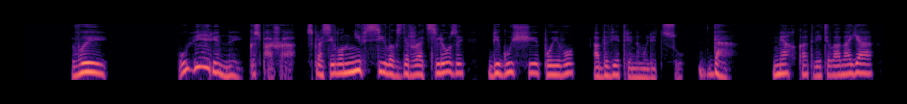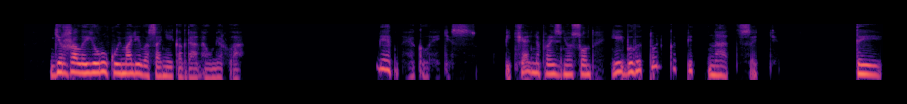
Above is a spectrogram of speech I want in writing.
— Вы уверены, госпожа? — спросил он, не в силах сдержать слезы, бегущие по его обветренному лицу. — Да, — мягко ответила она, — я держала ее руку и молилась о ней, когда она умерла. — Бедная Глэдис, — печально произнес он, — ей было только пятнадцать. — Ты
